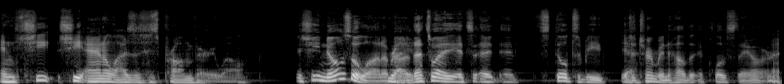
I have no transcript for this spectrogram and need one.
and she she analyzes his problem very well. And she knows a lot about Right. it. That's why it's uh, uh, still to be Yeah. determined how the, close they are and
